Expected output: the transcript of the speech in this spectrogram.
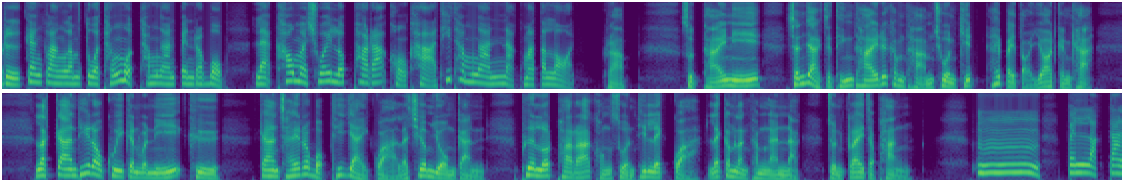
หรือแกนกลางลำตัวทั้งหมดทำงานเป็นระบบ และเข้ามาช่วยลดภาระของขาที่ทำงานหนักมาตลอด ครับ สุดท้ายนี้ฉันอยากจะทิ้งท้ายด้วยคำถามชวนคิดให้ไปต่อยอดกันค่ะ หลักการที่เราคุยกันวันนี้คือการใช้ระบบที่ใหญ่กว่าและเชื่อมโยงกัน เพื่อลดภาระของส่วนที่เล็กกว่า และกำลังทำงานหนักจนใกล้จะพัง อืม เป็นหลักการ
